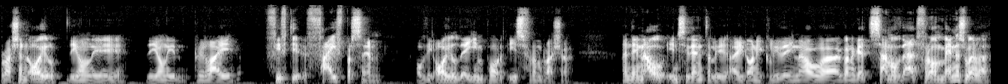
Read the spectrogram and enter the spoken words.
Russian oil. The only they only rely 55 percent of the oil they import is from Russia. And they now, incidentally, ironically, they now uh, going to get some of that from Venezuela,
